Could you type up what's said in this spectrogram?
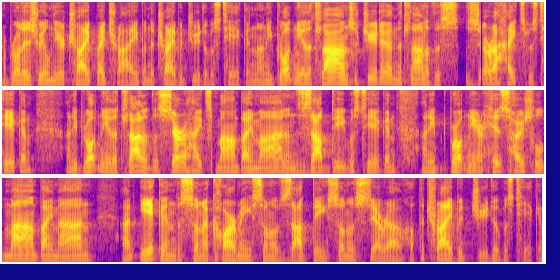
and brought Israel near tribe by tribe, and the tribe of Judah was taken. And he brought near the clans of Judah, and the clan of the Zerahites was taken, and he brought near the clan of the Zerahites man by man, and Zabdi was taken. And he brought near his household man by man. And Achan, the son of Carmi, son of Zabdi, son of Zerah, of the tribe of Judah, was taken.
